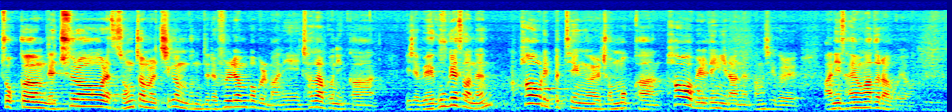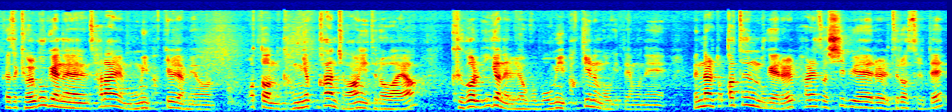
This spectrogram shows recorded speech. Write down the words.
조금 natural에서 정점을 찍은 분들의 훈련법을 많이 찾아보니까 이제 외국에서는 powerlifting을 접목한 powerbuilding이라는 방식을 많이 사용하더라고요. 그래서 결국에는 사람의 몸이 바뀌려면 어떤 강력한 저항이 들어와야 그걸 이겨내려고 몸이 바뀌는 거기 때문에 맨날 똑같은 무게를 8에서 12회를 들었을 때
